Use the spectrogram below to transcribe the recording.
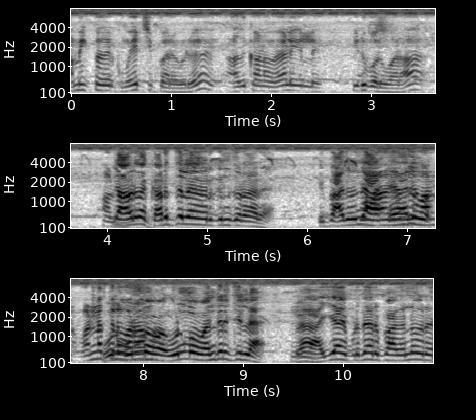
அமைப்பதற்கு முயற்சிப்பார் அவர். அதுக்கான வேலைகளில் ஈடுபடுவாரா? அவர் தான் கருத்தில் இருக்குன்னு சொல்கிறாரு இப்போ அது வந்து வண்ணத்துல உண்மை வந்துருச்சு இல்லை ஐயா இப்படி தான் இருப்பாங்கன்னு ஒரு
